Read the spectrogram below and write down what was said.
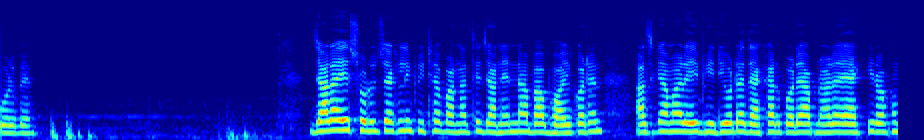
করবেন। যারা এই সরু চাকলি পিঠা বানাতে জানেন না বা ভয় করেন, আজকে আমার এই ভিডিওটা দেখার পরে আপনারা একই রকম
